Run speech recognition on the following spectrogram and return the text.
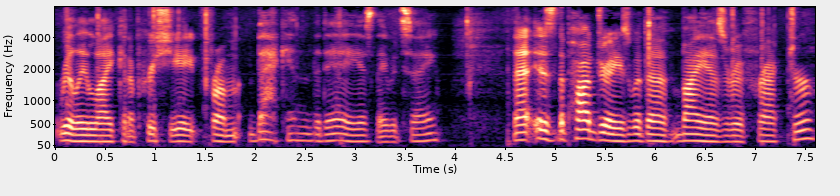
really like and appreciate from back in the day, as they would say. That is the Padres with a Baez refractor.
